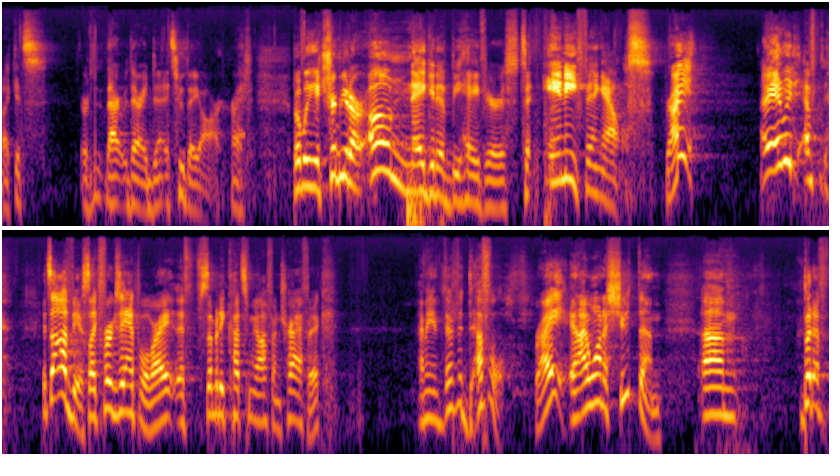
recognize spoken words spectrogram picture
Like it's, or their, their, it's who they are, right? But we attribute our own negative behaviors to anything else, right? I mean, we, it's obvious. Like, for example, right? If somebody cuts me off in traffic, I mean, they're the devil, right? And I want to shoot them. Um, but if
